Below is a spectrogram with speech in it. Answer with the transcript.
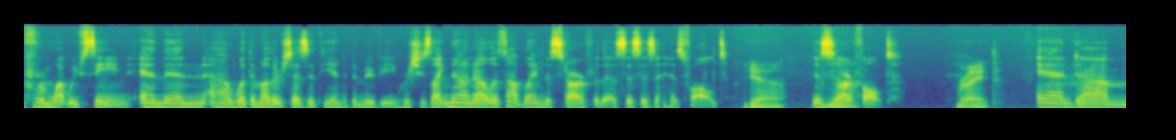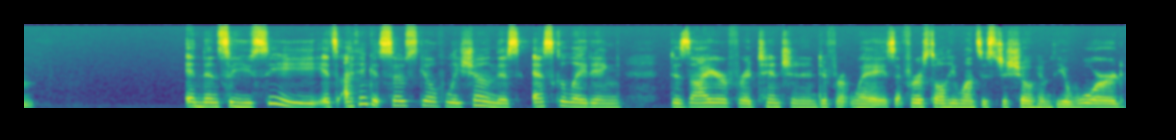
from what we've seen. And then uh, what the mother says at the end of the movie where she's like no no let's not blame the star for this. This isn't his fault. Yeah. This is our fault. Right. And um and then so you see it's i think it's so skillfully shown this escalating desire for attention in different ways. At first all he wants is to show him the award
